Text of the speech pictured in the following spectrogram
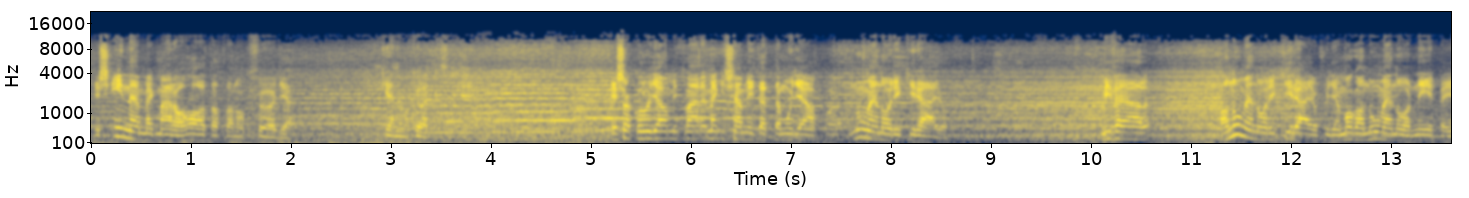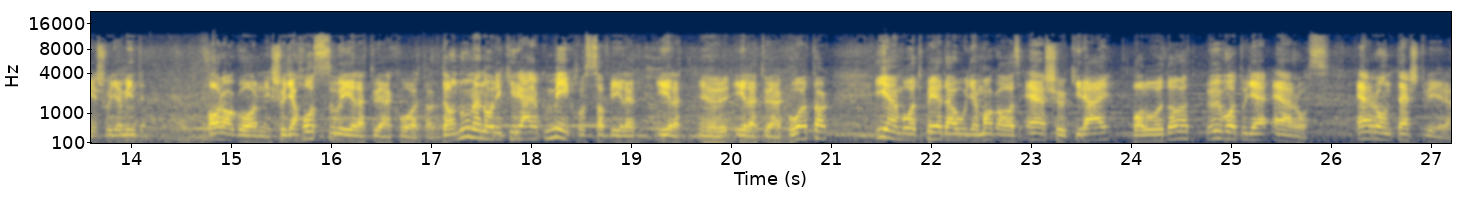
és innen meg már a haltatlanok földje. Kérem a következő. És akkor ugye, amit már meg is említettem, ugye akkor Numenori királyok. Mivel a Numenori királyok, ugye maga Numenor népe, és ugye mint Aragorn is, ugye hosszú életűek voltak, de a Numenori királyok még hosszabb élet, élet, életűek voltak, Ilyen volt például ugye maga az első király, baloldalt, ő volt ugye Erros, Erron testvére.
